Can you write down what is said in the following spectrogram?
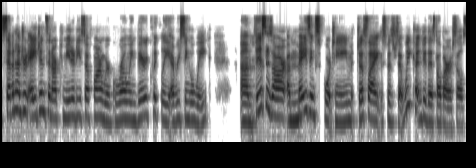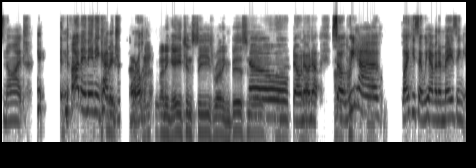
700 agents in our community so far and we're growing very quickly every single week. Um, this is our amazing support team. Just like Spencer said, we couldn't do this all by ourselves. Not, not in any kind of dream world. Not running agencies, running business. No, no, no, no. So we have, like you said, we have an amazing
